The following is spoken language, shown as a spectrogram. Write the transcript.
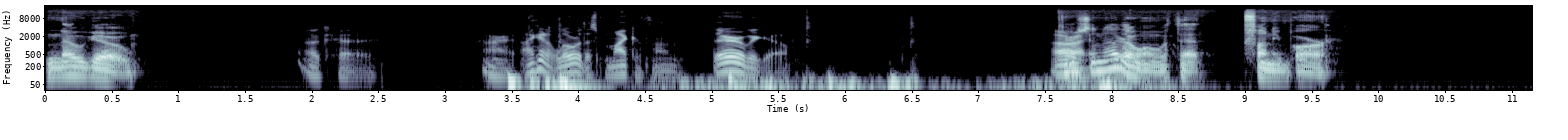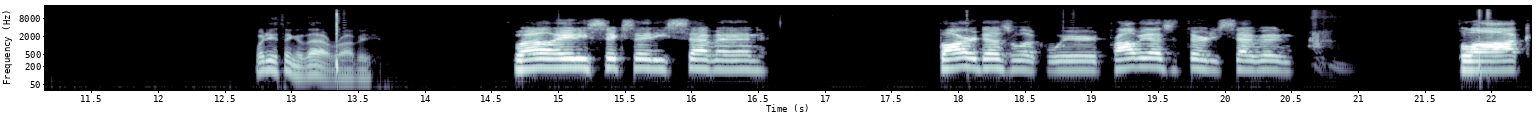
No go. Okay. All right, I gotta lower this microphone. There we go. All There's right, another there- one with that funny bar. What do you think of that, Robbie? well, 86, 87. Bar does look weird. Probably has a 37 block.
